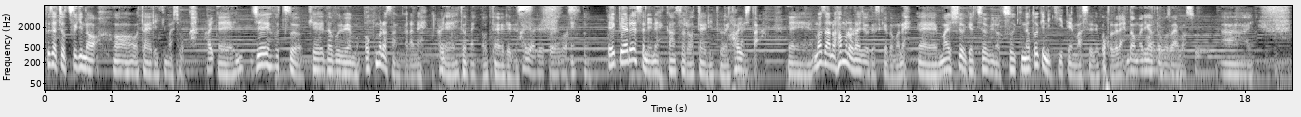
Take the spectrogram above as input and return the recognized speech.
と、じゃあちょっと次のおお便り行きましょうか。はいえー JF2KWM 奥村さんからね、はいいえーいただいたお便りです。はい、ありがとうございます。えっと、APRS にね、関するお便りいただきました。えーまずあの、ハムのラジオですけどもね、えー毎週月曜日の通勤の時に聞いていますということでね、どうもありがとうございます。はい。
